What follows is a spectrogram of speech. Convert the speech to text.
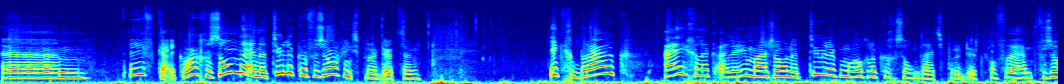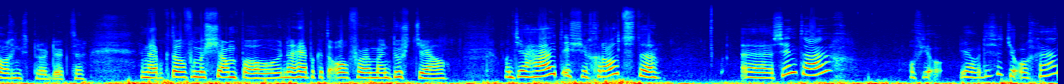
Um, Even kijken hoor. Gezonde en natuurlijke verzorgingsproducten. Ik gebruik eigenlijk alleen maar zo natuurlijk mogelijke gezondheidsproducten of uh, verzorgingsproducten. En dan heb ik het over mijn shampoo, en dan heb ik het over mijn douchegel. Want je huid is je grootste uh, zintuig. Of je, ja, wat is het? Je orgaan.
